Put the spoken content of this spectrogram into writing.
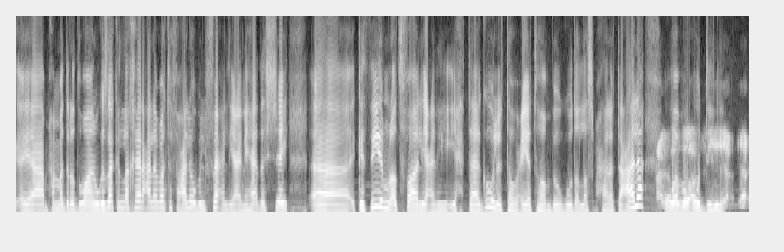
يا محمد رضوان وجزاك الله خير على ما تفعله بالفعل. يعني هذا الشيء آه كثير من الأطفال يعني يحتاجون لتوعيتهم بوجود الله سبحانه وتعالى وبوجود ديننا يا, يا-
